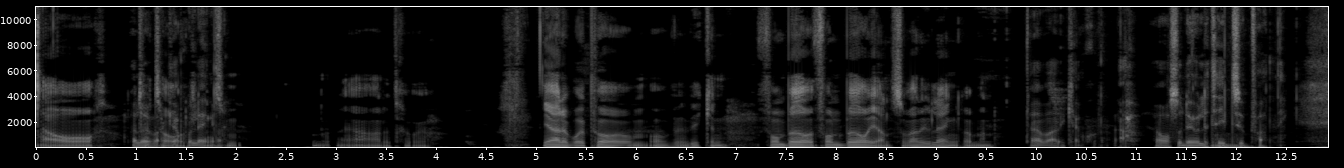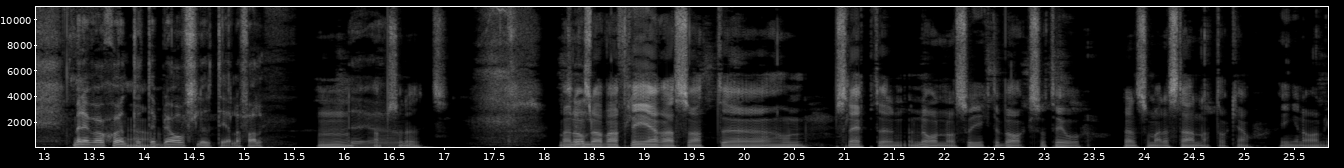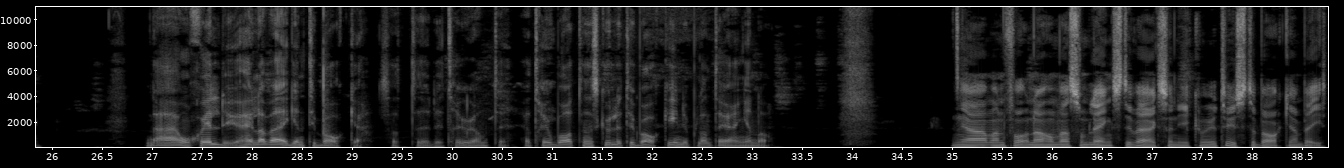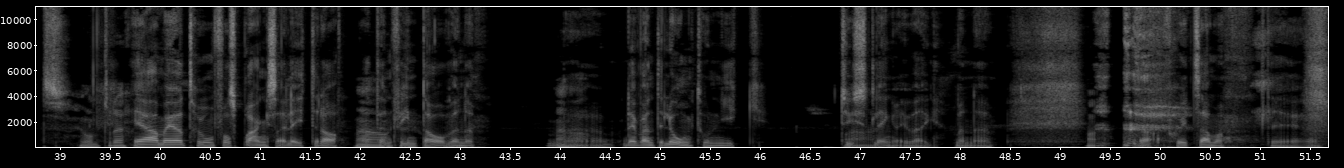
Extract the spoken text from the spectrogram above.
ja Eller det var kanske längre. Ja, det tror jag. Ja, det beror ju på om, om vilken, från, bör, från början så var det ju längre men Där var det kanske. Ja, jag har så dålig tidsuppfattning. Men det var skönt Ja. att det blev avslut i alla fall. mm, Det- absolut. Men om jag- det var flera så att eh, hon släppte någon och så gick tillbaka så tog den som hade stannat då kanske. Ingen aning. Nej, hon skällde ju hela vägen tillbaka. Så att eh, det tror jag inte. Jag tror bara att den skulle tillbaka in i planteringen då. Ja, men får, när hon var som längst iväg sen gick hon ju tyst tillbaka en bit. Gjorde inte det? Ja, men jag tror hon försprang sig lite där. Ja, att den okej. fintade av henne. Jaha. Eh, Det var inte långt hon gick tyst Nej. längre iväg. Men eh, Ja. ja, skitsamma. Det,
